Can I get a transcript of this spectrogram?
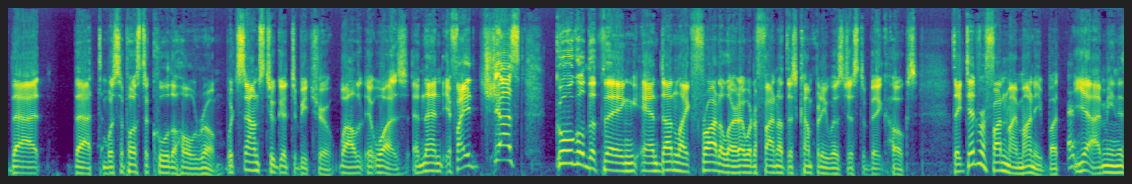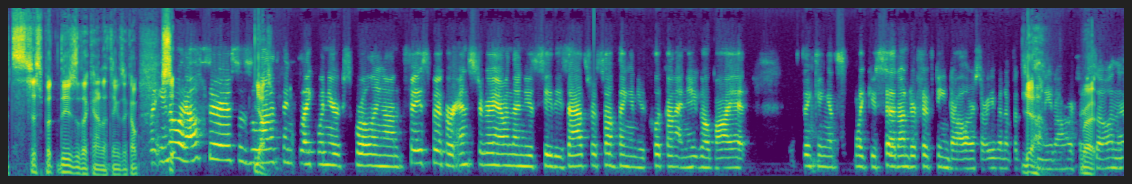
that that was supposed to cool the whole room, which sounds too good to be true. Well, it was. And then if I just Googled the thing and done like fraud alert, I would have found out this company was just a big hoax. They did refund my money, but yeah, I mean, it's just, but these are the kind of things that come. But you So- know what else there is? There's a Yes. lot of things like when you're scrolling on Facebook or Instagram and then you see these ads for something and you click on it and you go buy it, thinking it's like you said, under fifteen dollars or even if it's Yeah, twenty dollars or right. so. And then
